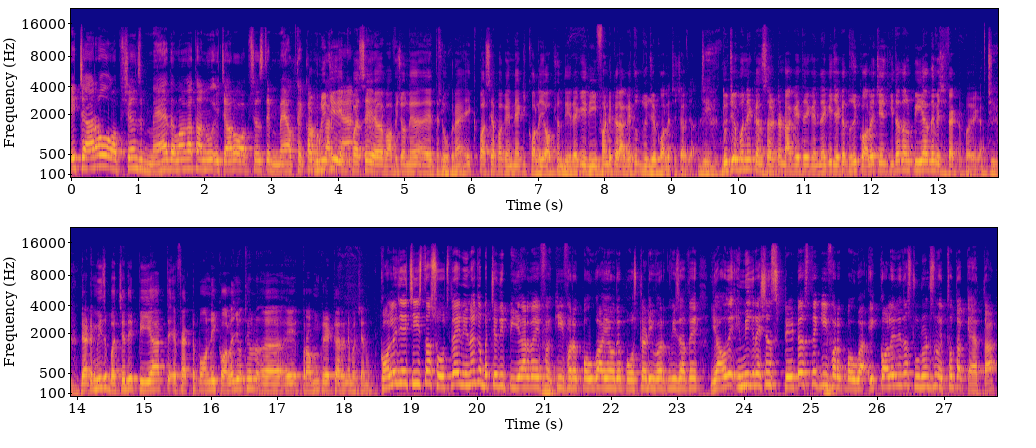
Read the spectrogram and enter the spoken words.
ਇਹ ਚਾਰੋਂ ਆਪਸ਼ਨਸ ਮੈਂ ਦਵਾਂਗਾ ਤੁਹਾਨੂੰ ਇਹ ਚਾਰੋਂ ਆਪਸ਼ਨਸ ਤੇ ਮੈਂ ਉੱਥੇ ਕੰਮ ਕਰਕੇ ਇੱਕ ਪਾਸੇ ਆਉਂਦੇ ਆ ਇੱਥੇ ਟੋਕ ਰਹੇ ਇੱਕ ਪਾਸੇ ਆਪਾਂ ਕਹਿੰਦੇ ਆ ਕਿ ਕਾਲਜ ਆਪਸ਼ਨ ਦੇ ਰਿਹਾ ਕਿ ਰੀਫੰਡ ਕਰਾ ਕੇ ਤੂੰ ਦੂਜੇ ਕਾਲਜ 'ਚ ਚਲ ਜਾ। ਦੂਜੇ ਬੰਨੇ ਕੰਸਲਟੈਂਟ ਆ ਕੇ ਇੱਥੇ ਕਹਿੰਦੇ ਕਿ ਜੇਕਰ ਤੁਸੀਂ ਕਾਲਜ ਚੇਂਜ ਕੀਤਾ ਤੁਹਾਨੂੰ ਪੀਆਰ ਦੇ ਵਿੱਚ ਇਫੈਕਟ ਪਵੇਗਾ। ਦੈਟ ਮੀਨਸ ਬੱਚੇ ਦੀ ਪੀਆਰ ਤੇ ਇਫੈਕਟ ਪਾਉਣ ਲਈ ਕਾਲਜ ਉੱਥੇ ਇਹ ਪ੍ਰੋਬਲਮ ਕ੍ਰੀਏਟ ਕਰ ਰਹੇ ਨੇ ਬੱਚਿਆਂ ਨੂੰ। ਕਾਲਜ ਇਹ ਚੀਜ਼ ਤਾਂ ਸੋਚਦਾ ਹੀ ਨਹੀਂ ਨਾ ਕਿ ਬੱਚੇ ਦੀ ਪੀਆਰ ਦਾ ਕੀ ਫ਼ਰਕ ਪਊਗਾ ਜਾਂ ਉਹਦੇ ਪੋਸਟ ਸਟੱਡੀ ਵਰਕ ਵੀਜ਼ਾ ਤੇ ਜਾਂ ਉਹਦੇ ਇਮੀਗ੍ਰੇਸ਼ਨ ਸਟੇਟਸ ਤੇ ਕੀ ਫ਼ਰਕ ਪਊਗਾ? ਇੱਕ ਕਾਲਜ ਨੇ ਤਾਂ ਸਟੂਡੈਂਟਸ ਨੂੰ ਇੱਥੋਂ ਤੱਕ ਕਹਿਤਾ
